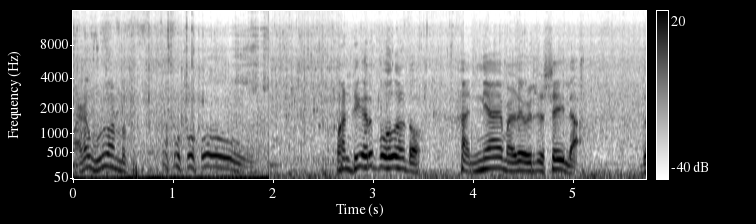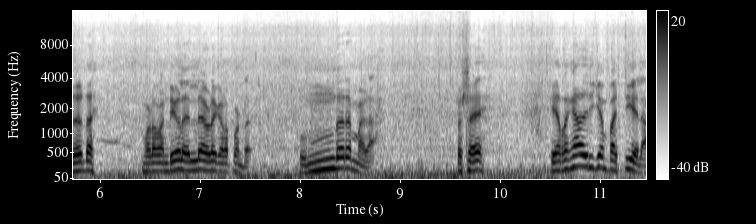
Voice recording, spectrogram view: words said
മഴ മുഴുവണ്ടോ വണ്ടി കയറി പോകുന്നുണ്ടോ അന്യായ മഴ ഒരു രക്ഷയില്ല. ഇതേട്ടെ നമ്മുടെ വണ്ടികളെല്ലാം ഇവിടെ കിടപ്പുണ്ട്. സുന്ദരം മഴ. പക്ഷേ ഇറങ്ങാതിരിക്കാൻ പറ്റിയല്ല.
